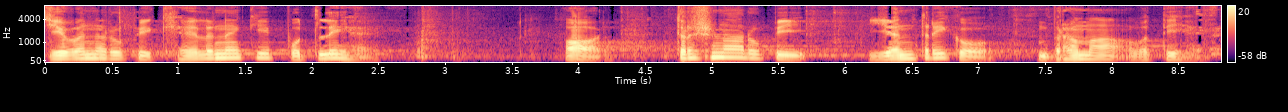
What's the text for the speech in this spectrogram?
जीवन रूपी खेलने की पुतली है और तृष्णा रूपी यंत्री को भ्रमावती है।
